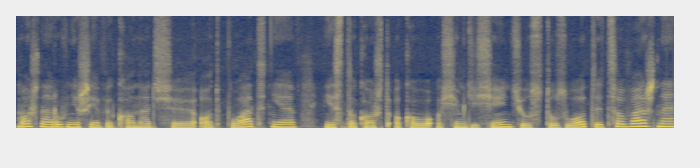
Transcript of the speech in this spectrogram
Można również je wykonać e, odpłatnie. Jest to koszt około 80-100 zł. Co ważne,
